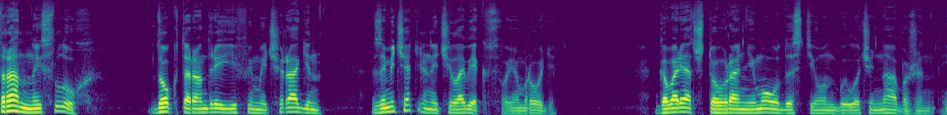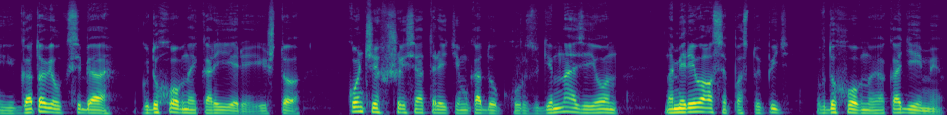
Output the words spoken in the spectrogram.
Странный слух. Доктор Андрей Ефимович Рагин – замечательный человек в своем роде. Говорят, что в ранней молодости он был очень набожен и готовил к себя к духовной карьере, и что, кончив в 63 году курс в гимназии, он намеревался поступить в духовную академию.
